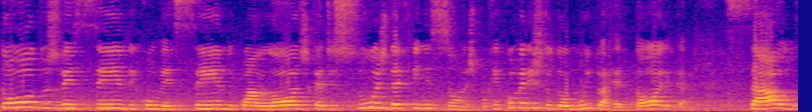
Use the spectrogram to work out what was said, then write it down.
todos vencendo e convencendo com a lógica de suas definições, porque como ele estudou muito a retórica, Saulo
